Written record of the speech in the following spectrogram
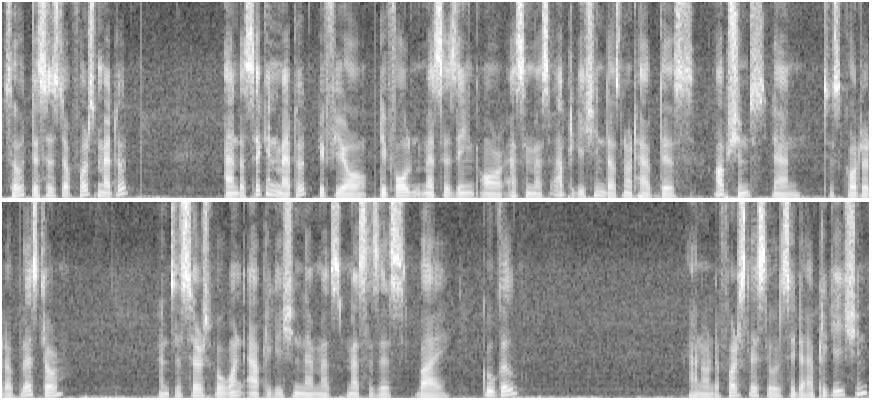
So this is the first method and the second method if your default messaging or SMS application does not have these options then just go to the Play Store and just search for one application named as messages by Google. And on the first list you will see the application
